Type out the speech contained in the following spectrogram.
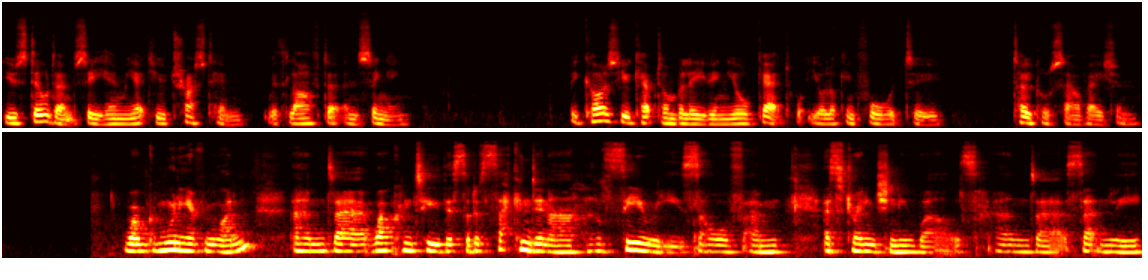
You still don't see him, yet you trust him with laughter and singing. Because you kept on believing, you'll get what you're looking forward to total salvation. Well, good morning, everyone, and uh, welcome to this sort of second in our little series of um, A Strange New World. And uh, certainly,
